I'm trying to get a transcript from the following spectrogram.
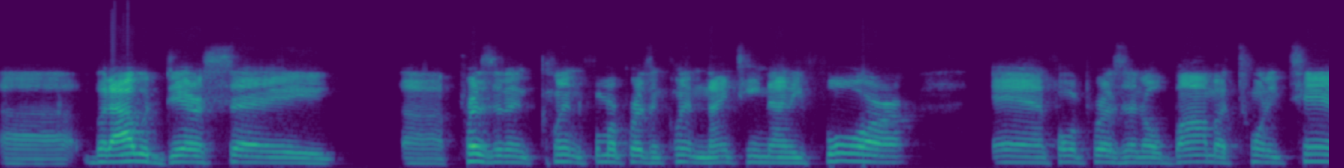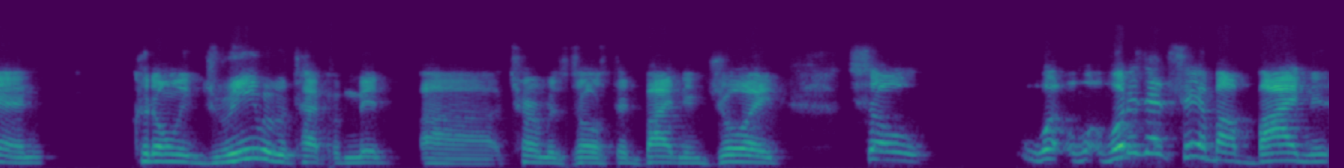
Uh, but I would dare say President Clinton, former President Clinton, 1994, and former President Obama, 2010, could only dream of the type of mid-term results that Biden enjoyed. So what what does that say about Biden?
